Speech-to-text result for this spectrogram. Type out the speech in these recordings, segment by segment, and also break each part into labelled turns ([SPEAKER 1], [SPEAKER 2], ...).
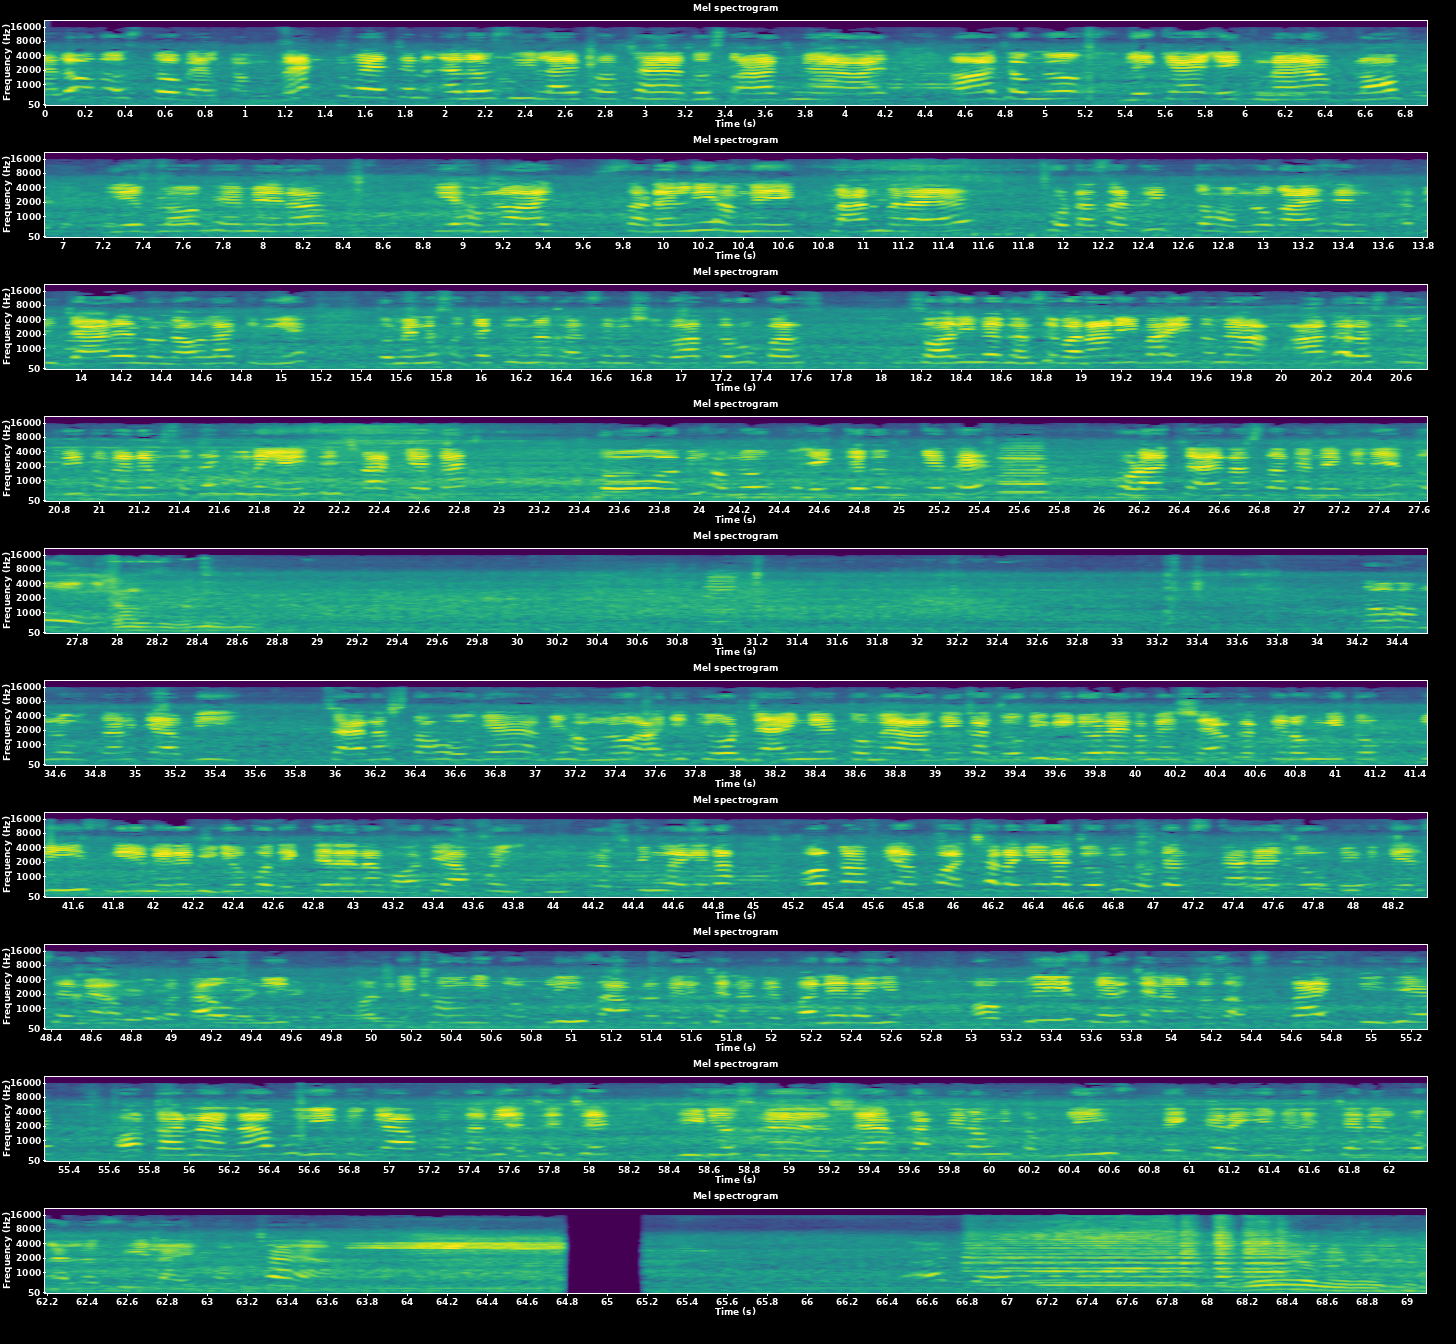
[SPEAKER 1] Hello दोस्तों welcome back to my channel L O C life of Chhaya दोस्तों, आज मैं आए आज हम लोग लेके आए एक नया ब्लॉग ये ब्लॉग है मेरा कि हम लोग आज सडनली हमने एक प्लान बनाया है, छोटा सा ट्रिप तो हम लोग आए हैं, अभी जा रहे हैं लोनावला के लिए। तो मैंने सोचा क्यों ना घर से मैं शुरुआत करूँ, पर सॉरी मैं घर से बना नहीं पाई तो मैं आधा रास्ते उतरी तो मैंने सोचा क्यों ना यहीं से स्टार्ट किया जाए। तो अभी हम लोग एक जगह रुके थे, थोड़ा चाय नाश्ता करने के लिए तो तो हम लोग उतर के अभी चाय नाश्ता हो गया है, अभी हम लोग आगे की ओर जाएँगे। तो मैं आगे का जो भी वीडियो रहेगा, मैं शेयर करती रहूँगी। तो प्लीज़ ये मेरे वीडियो को देखते रहना, बहुत ही आपको इंटरेस्टिंग लगेगा और काफ़ी आपको अच्छा लगेगा। जो भी होटल्स का है, जो भी डिटेल्स है, मैं आपको बताऊँगी और दिखाऊँगी। तो प्लीज़ आप लोग मेरे चैनल पर बने रहिए और प्लीज़ मेरे चैनल को सब्सक्राइब कीजिए और करना ना भूलिए, क्योंकि आपको तभी अच्छे अच्छे वीडियोस में शेयर करती रहूँगी। तो प्लीज़ देखते रहिए मेरे चैनल को एल लाइफ अच्छा है
[SPEAKER 2] Really, really.
[SPEAKER 1] अभी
